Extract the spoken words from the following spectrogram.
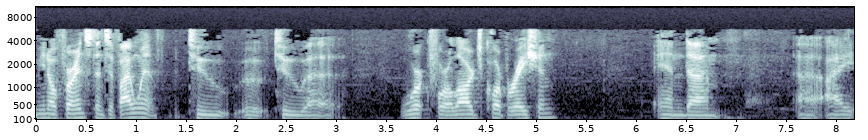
you know, for instance, if I went to uh, to uh, work for a large corporation, and um, uh, I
